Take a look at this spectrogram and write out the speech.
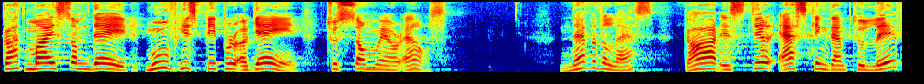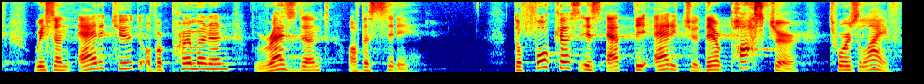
God might someday move His people again to somewhere else. Nevertheless, God is still asking them to live with an attitude of a permanent resident of the city. The focus is at the attitude, their posture towards life.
